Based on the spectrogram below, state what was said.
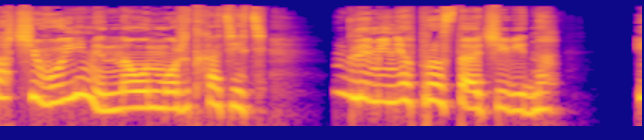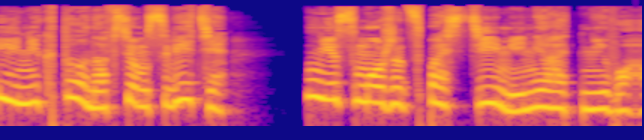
А чего именно он может хотеть, для меня просто очевидно. И никто на всем свете не сможет спасти меня от него.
